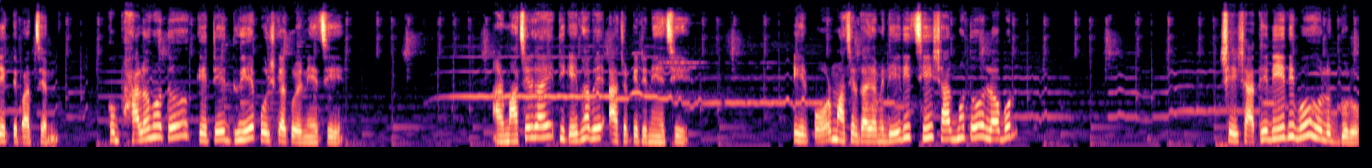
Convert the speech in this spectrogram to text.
দেখতে পাচ্ছেন। খুব ভালো মতো কেটে ধুয়ে পরিষ্কার করে নিয়েছি। আর মাছের গায়ে ঠিক এইভাবে আঁচড় কেটে নিয়েছি। এরপর মাছের গায়ে আমি দিয়ে দিচ্ছি স্বাদ মতো লবণ। সেই সাথে দিয়ে দিব হলুদ গুঁড়ো।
